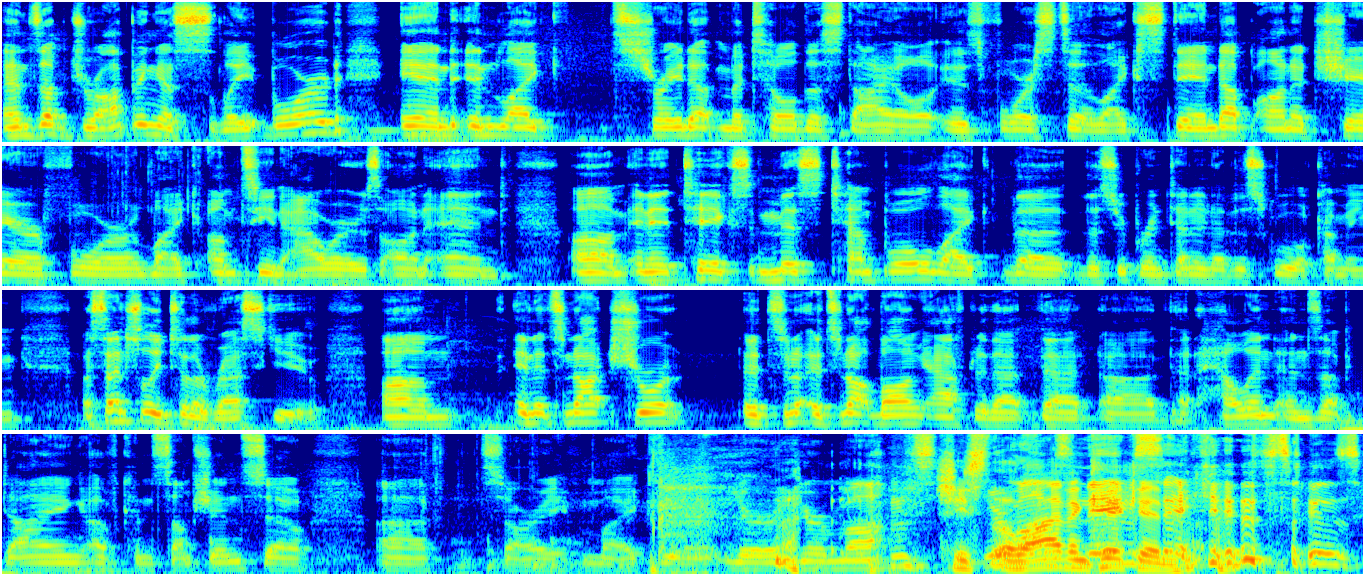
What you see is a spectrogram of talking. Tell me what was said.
ends up dropping a slate board and in like straight up Matilda style is forced to like stand up on a chair for like umpteen hours on end. Um, and it takes Miss Temple, like the the superintendent of the school, coming essentially to the rescue. Um, and it's not short. It's it's not long after that that uh, that Helen ends up dying of consumption. So uh, sorry, Mike. Your your, your mom's she's your alive mom's and kicking. Is, is,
